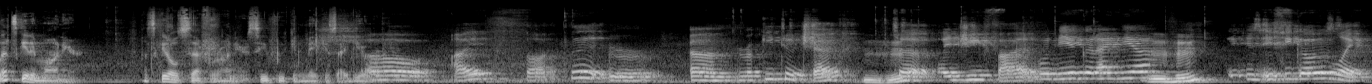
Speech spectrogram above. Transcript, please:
Let's get him on here. Let's get old Sefer on here, see if we can make his idea work. Oh, I thought that um, rook e2 check Mm-hmm. to play g5 would be a good idea. Mm-hmm. Is if he goes like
